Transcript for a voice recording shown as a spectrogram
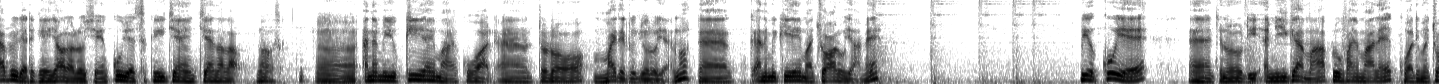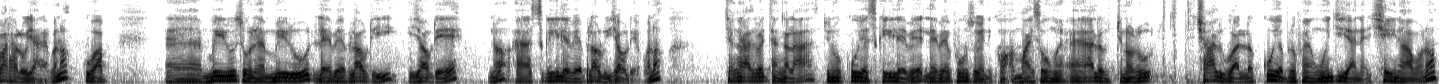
update တကယ်ရောက်လာလို့ရှိရင်ကိုယ့်ရဲ့ skill ကျန်ကျန်သလောက်เนาะအဲ enemy ကို key တိုင်းမှာကိုကအဲတော်တော်မိုက်တယ်လို့ပြောလို့ရတယ်เนาะအဲ enemy key တိုင်းမှာကြွားလို့ရမယ်ပြီးတော့ကိုယ့်ရဲ့အဲကျွန်တော်တို့ဒီအမီကတ်မှာ profile မှာလည်းကိုကဒီမှာကြွားထားလို့ရတယ်ဗောနော်ကိုက အဲမေရိုးဆိုရင်မေရိုး level ဘယ်လောက်ထိရောက်တယ်เนาะအဲ skill level ဘယ်လောက်ထိရောက်တယ်ဗောနော် ဂျန်ဂလာဆိုတော့ဂျန်ဂလာကျွန်တော်ကိုယ့်ရဲ့ skill level level 4ဆိုရင်ဒီကောင်အမိုက်ဆုံးပဲအဲအဲ့လိုကျွန်တော်တို့တခြားလူကကိုယ့်ရဲ့ profile ဝင်ကြည့်ရတဲ့ချိန်တာပေါ့နော်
